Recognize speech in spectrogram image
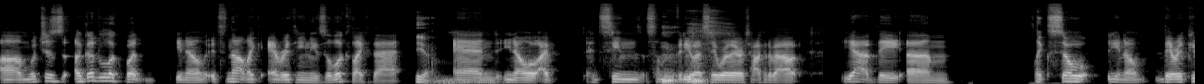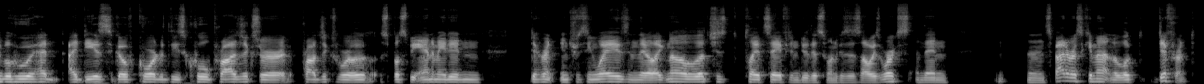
Um, which is a good look, but you know, it's not like everything needs to look like that. Yeah. And you know, I had seen some video essay where they were talking about, yeah, they um, like so you know there were people who had ideas to go forward with these cool projects or projects were supposed to be animated in different interesting ways and they're like no let's just play it safe and do this one because this always works and then and then spider-verse came out and it looked different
